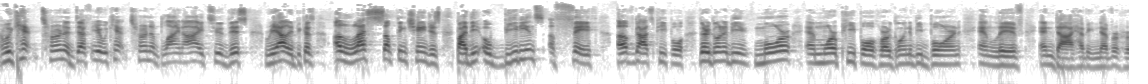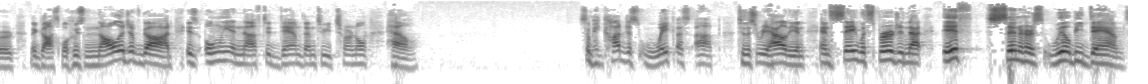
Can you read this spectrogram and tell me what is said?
And we can't turn a deaf ear, we can't turn a blind eye to this reality because unless something changes by the obedience of faith of God's people, there are going to be more and more people who are going to be born and live and die having never heard the gospel, whose knowledge of God is only enough to damn them to eternal hell. So may God just wake us up to this reality and, and say with Spurgeon that if sinners will be damned,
